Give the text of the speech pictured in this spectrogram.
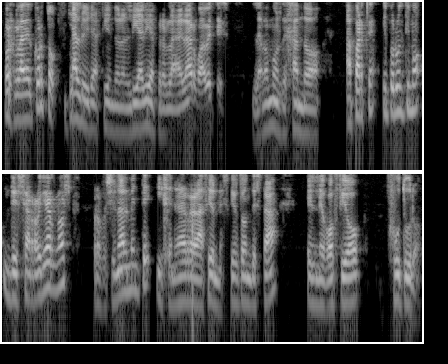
porque la del corto ya lo iré haciendo en el día a día, pero la de largo a veces la vamos dejando aparte. Y por último, desarrollarnos profesionalmente y generar relaciones, que es donde está el negocio futuro.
